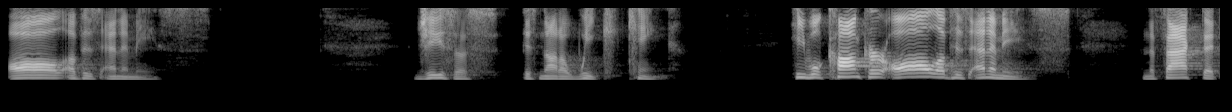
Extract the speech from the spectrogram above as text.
all of his enemies. Jesus is not a weak king. He will conquer all of his enemies. And the fact that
